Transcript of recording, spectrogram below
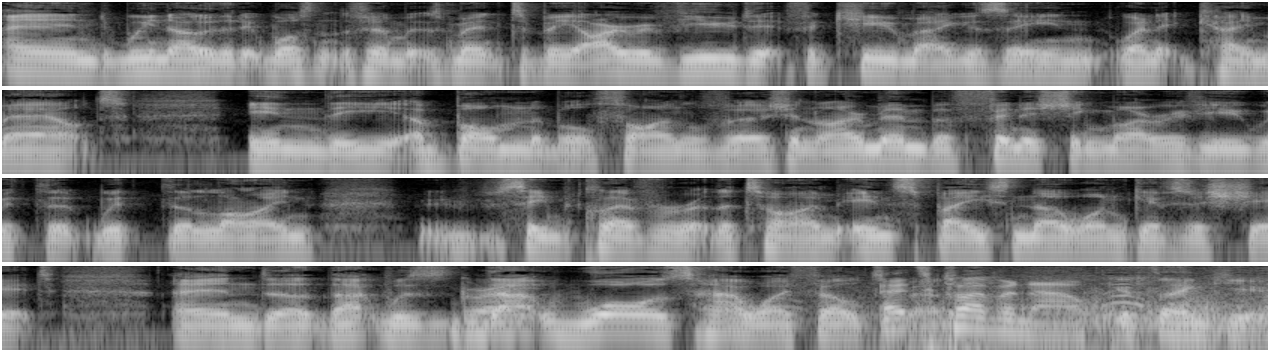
And we know that it wasn't the film it was meant to be. I reviewed it for q magazine when it came out in the abominable final version. I remember finishing my review with the with the line it seemed clever at the time. In space no one gives a shit. And uh, that was Great. that was how i felt It's about clever it. now. thank you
